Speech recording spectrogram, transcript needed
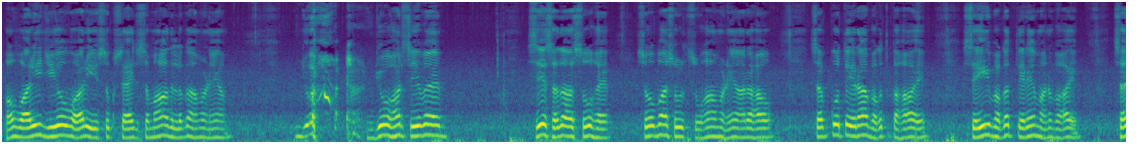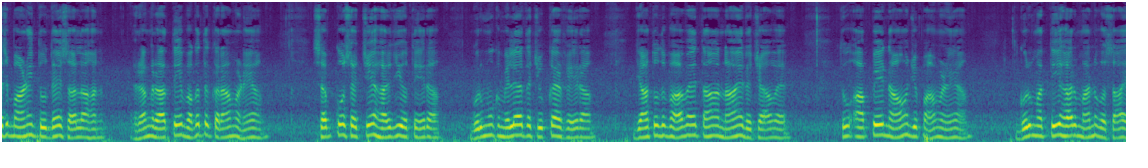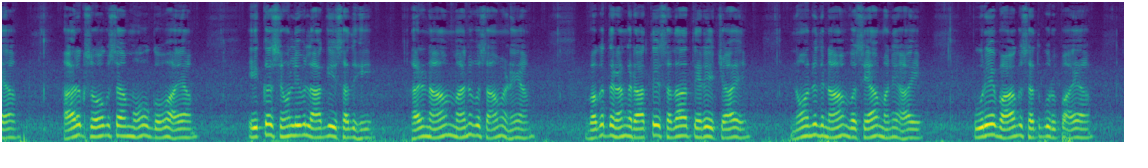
ਹਉ ਵਾਰੀ ਜਿਉ ਵਾਰੀ ਸੁਖ ਸਹਿਜ ਸਮਾਦ ਲਗਾਵਣਿਆ। ਜੋ ਜੋ ਹਰ ਸੇਵੈ, ਸੇ ਸਦਾ ਸੋ ਹੈ ਸੋਭਾ ਸੁਰਤ ਸੁਹਾਵਣਿਆ ਰਹਾਓ ਸਭ ਕੋ ਤੇਰਾ ਭਗਤ ਕਹਾਏ ਸਹੀ ਭਗਤ ਤੇਰੇ ਮਨ ਭਾਏ। ਸਚ ਬਾਣੀ ਤੁਧੇ ਸਲਾਹਨ ਰੰਗ ਰਾਤੇ ਭਗਤ ਕਰਾਵਣਿਆ। ਸਭ ਕੋ ਸੱਚੇ ਹਰ ਜਿਉ ਤੇਰਾ, ਗੁਰਮੁਖ ਮਿਲੇ ਤ ਚੁੱਕੈ ਫੇਰਾ। ਜਾਂ ਤੁਧ ਭਾਵੈ ਤਾਂ ਨਾਇ ਰਚਾਵੈ। ਤੂੰ ਆਪੇ ਨਾਉ ਜਪਾਵਣਿਆ ਗੁਰਮਤੀ ਹਰ ਮਨ ਵਸਾਇਆ। ਹਰ ਸੋਗ ਸਭ ਮੋਹ ਗਵਾਇਆ। ਇਕ ਸਿਉ ਲਿਵ ਲਾਗੀ ਸਦਹੀ। ਹਰ ਨਾਮ ਮਨ ਵਸਾਵਣਿਆ। ਭਗਤ ਰੰਗ ਰਾਤੇ ਸਦਾ ਤੇਰੇ ਚਾਏ ਨੋ ਨਿਦ ਨਾਮ ਵਸਿਆ ਮਨ ਆਏ। ਪੂਰੇ ਭਾਗ ਸਤਗੁਰ ਪਾਇਆ।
